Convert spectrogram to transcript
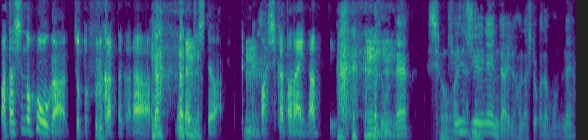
私の方がちょっと古かったから、年代としては、うん。まあ仕方ないなっていう。そうね。昭和だ90ね。年代の話とかだもんね。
